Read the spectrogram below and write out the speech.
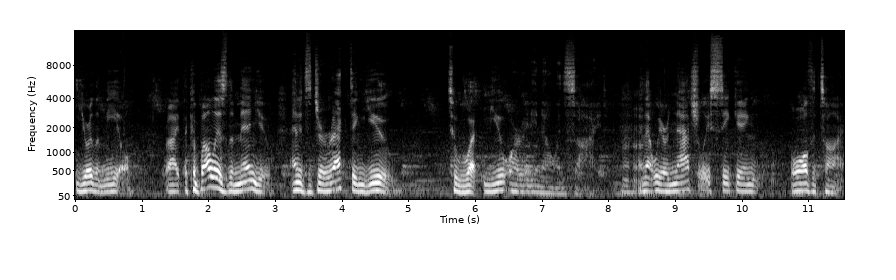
you're the meal right? The Kabbalah is the menu, and it's directing you to what you already know inside. Uh-huh. And that we are naturally seeking all the time.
